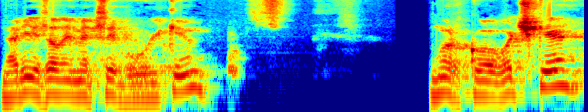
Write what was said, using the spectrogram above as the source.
Нарізали ми цибульки, морковочки.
